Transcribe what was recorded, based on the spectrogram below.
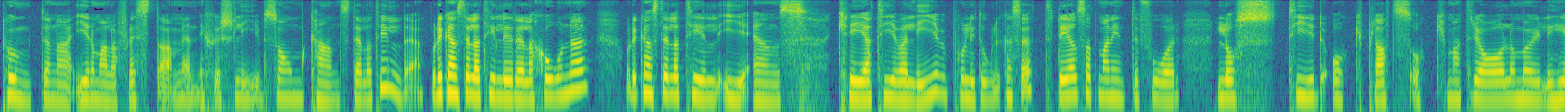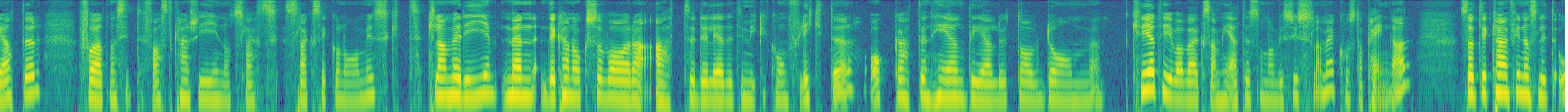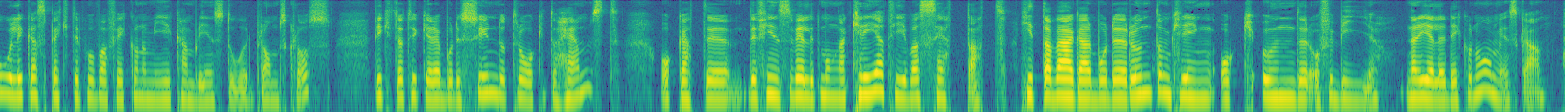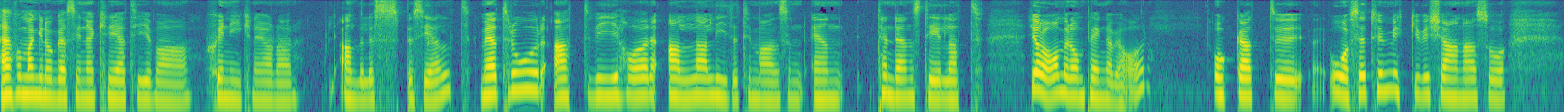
punkterna i de allra flesta människors liv som kan ställa till det. Och det kan ställa till i relationer och det kan ställa till i ens kreativa liv på lite olika sätt. Dels att man inte får loss tid och plats och material och möjligheter för att man sitter fast kanske i något slags, slags ekonomiskt klammeri. Men det kan också vara att det leder till mycket konflikter och att en hel del utav de kreativa verksamheter som man vill syssla med kostar pengar. Så att det kan finnas lite olika aspekter på varför ekonomi kan bli en stor bromskloss. Vilket jag tycker är både synd och tråkigt och hemskt. Och att det, det finns väldigt många kreativa sätt att hitta vägar både runt omkring och under och förbi när det gäller det ekonomiska. Här får man gnugga sina kreativa geniknölar alldeles speciellt. Men jag tror att vi har alla lite till mans en, en tendens till att göra av med de pengar vi har. Och att eh, oavsett hur mycket vi tjänar så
